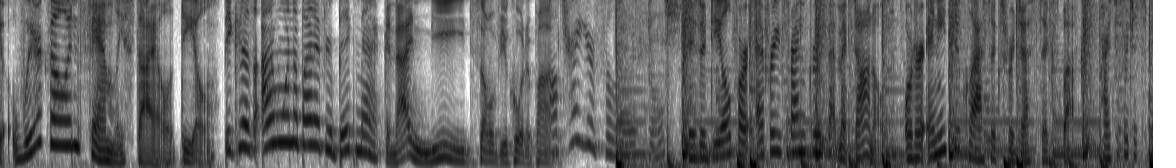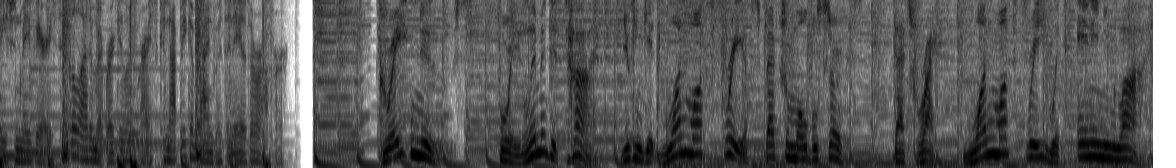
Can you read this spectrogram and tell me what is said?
The We're Going Family Style deal. Because I want a bite of your Big Mac. And I need some of your quarter pound. I'll try your filet of fish. There's a deal for every friend group at McDonald's. Order any two classics for just six bucks. Price of participation may vary. Single item at regular price cannot be combined with any other offer. Great news! For a limited time, you can get one month free of Spectrum Mobile service. That's right, one month free with any new line.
